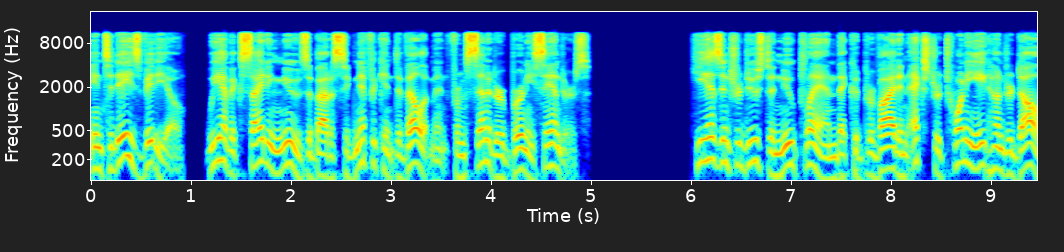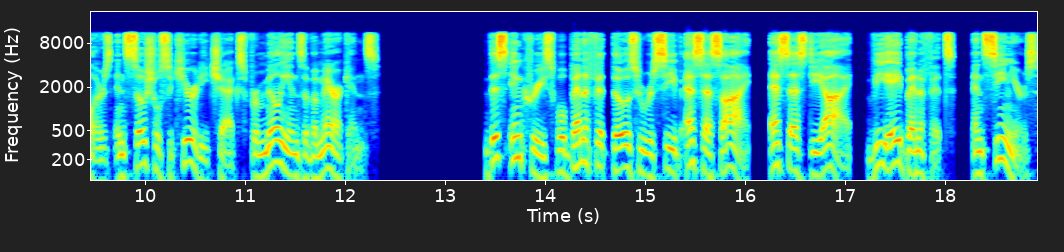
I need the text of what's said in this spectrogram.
In today's video, we have exciting news about a significant development from Senator Bernie Sanders. He has introduced a new plan that could provide an extra $2,800 in Social Security checks for millions of Americans. This increase will benefit those who receive SSI, SSDI, VA benefits, and seniors,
